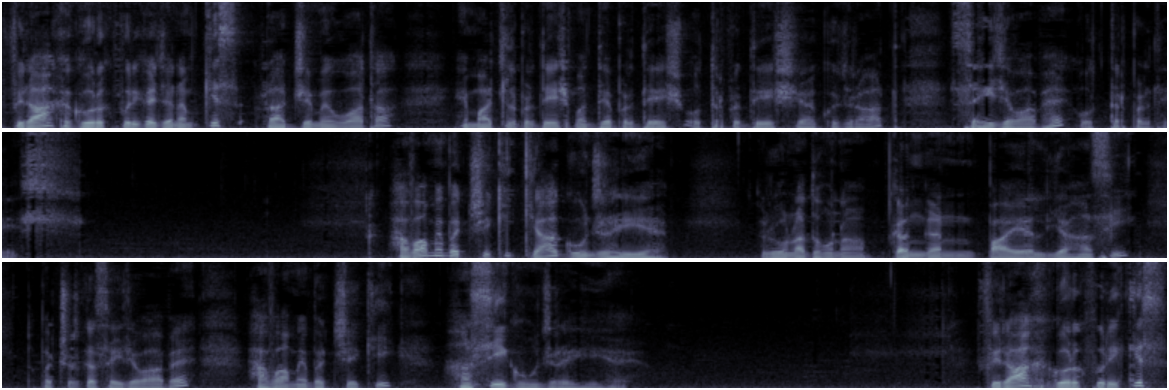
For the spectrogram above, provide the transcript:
फिराक गोरखपुरी का जन्म किस राज्य में हुआ था? हिमाचल प्रदेश, मध्य प्रदेश, उत्तर प्रदेश या गुजरात? सही जवाब है उत्तर प्रदेश। हवा में बच्चे की क्या गूंज रही है? रोना धोना, कंगन, पायल या हँसी? तो बच्चों का सही जवाब है, हवा में बच्चे की हँसी गूंज रही है। फिराक गोरखपुरी किस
